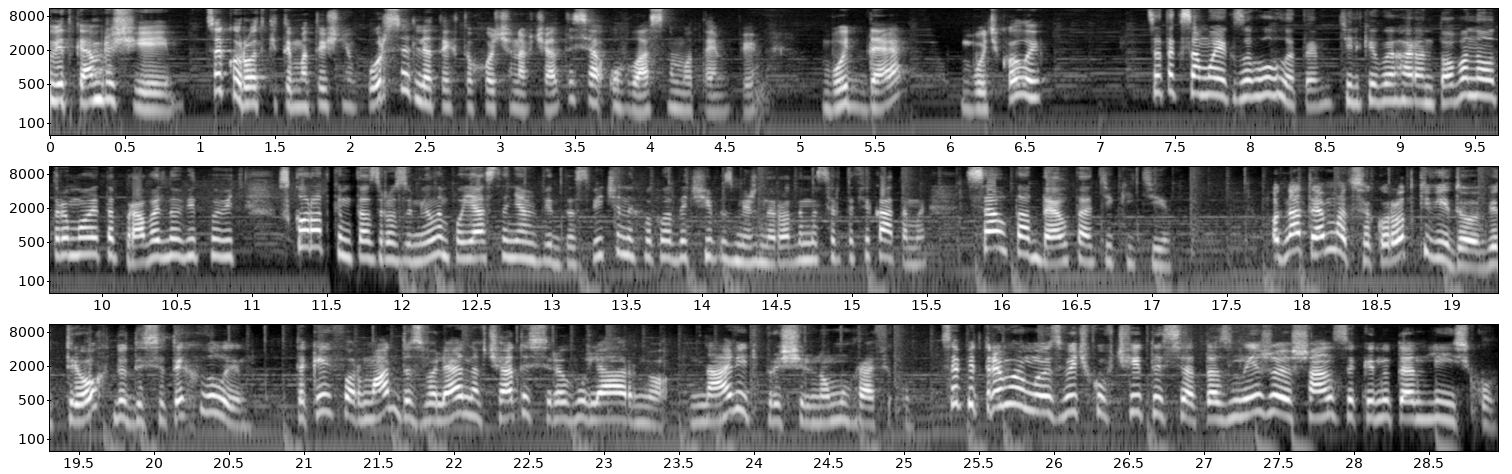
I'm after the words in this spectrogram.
від Cambridge.ua – це короткі тематичні курси для тих, хто хоче навчатися у власному темпі. Будь-де, будь-коли. Це так само, як загуглити, тільки ви гарантовано отримуєте правильну відповідь з коротким та зрозумілим поясненням від досвідчених викладачів з міжнародними сертифікатами CELTA, Delta, TKT. Одна тема це короткі відео від 3 до 10 хвилин. Такий формат дозволяє навчатись регулярно, навіть при щільному графіку. Це підтримує мою звичку вчитися та знижує шанси кинути англійську.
